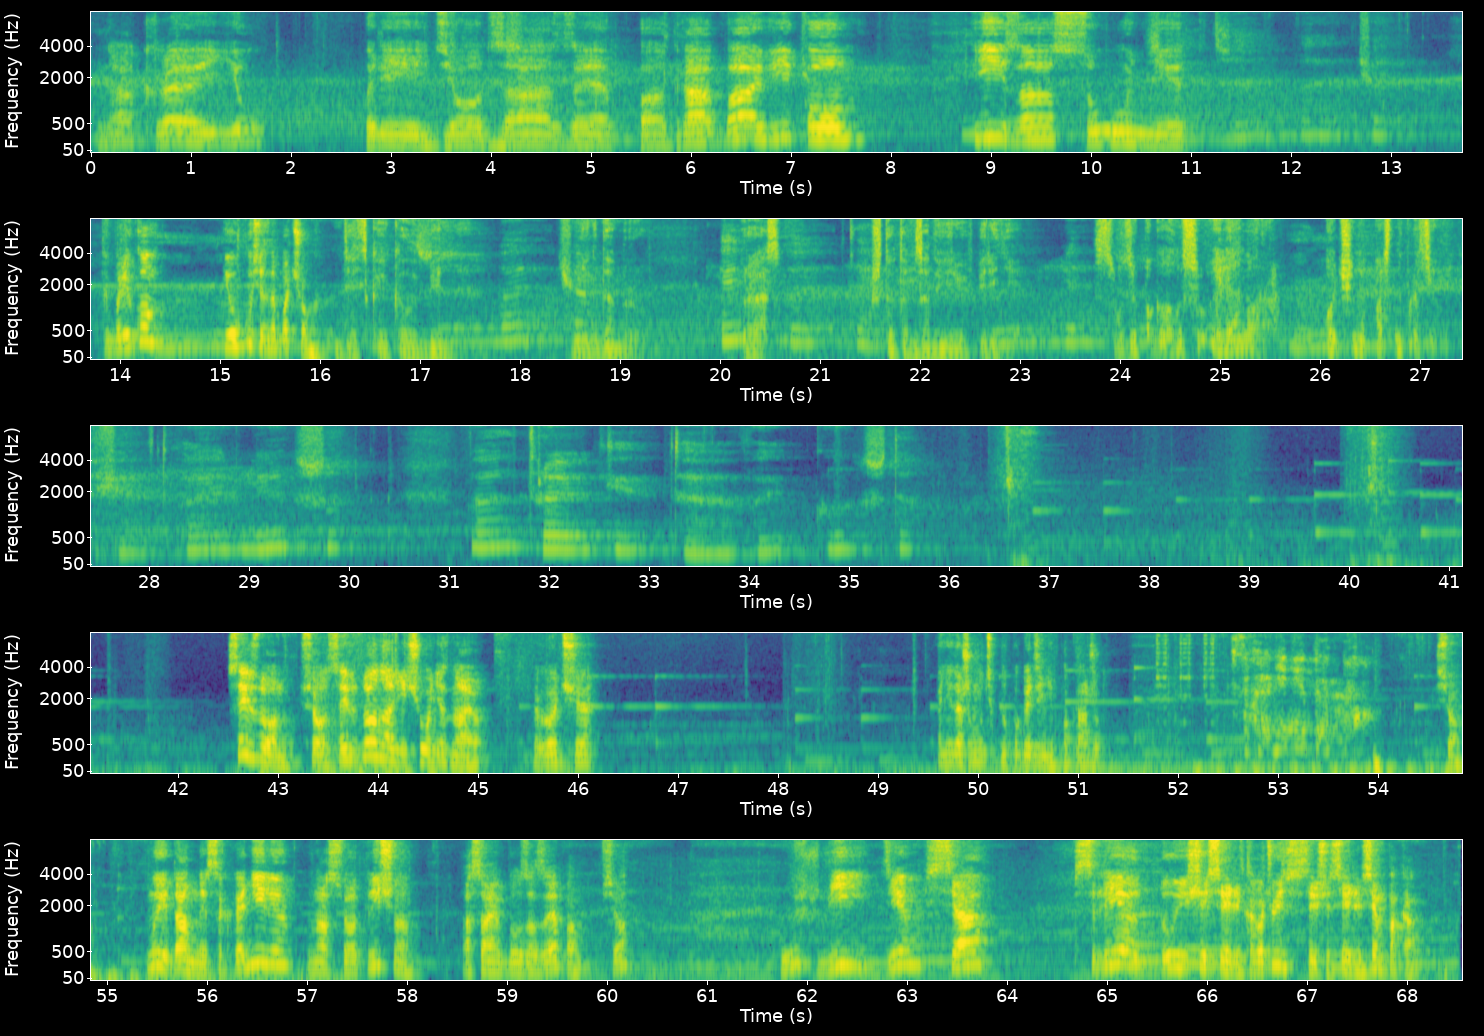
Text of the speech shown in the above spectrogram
На краю придет за зэпа дробовиком и засунет дробовиком и укусит за бочок. Детская колыбельная. Не к добру. Раз. Что там за дверью впереди? Судя по голосу Элеонора, очень опасный противник. Сейф-зона. Все, сейф-зона, ничего не знаю. Короче... Они даже мультик «Ну погоди» не покажут. Все. Мы данные сохранили. У нас все отлично. А с вами был Зазепа. Все. Увидимся в следующей серии. Короче, увидимся в следующей серии. Всем пока.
